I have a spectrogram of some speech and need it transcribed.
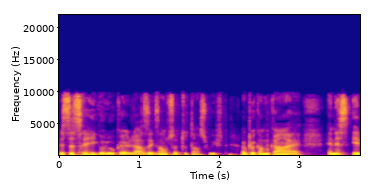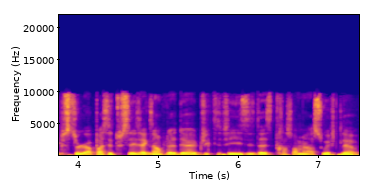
Mais ça serait rigolo que leurs exemples soient tout en Swift. Un peu comme quand NS Hipster a passé tous ses exemples de Objective-C, ils se transformés en Swift. Là.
